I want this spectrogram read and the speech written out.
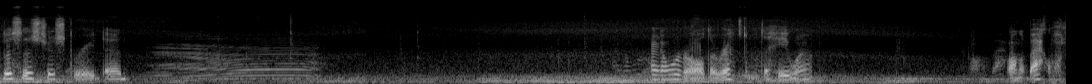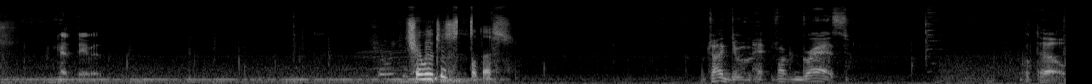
This is just great, Dad. I know where all the rest of the hay went. On the back one. God damn it. Should we just steal this? I'm trying to give them fucking grass. What the hell?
